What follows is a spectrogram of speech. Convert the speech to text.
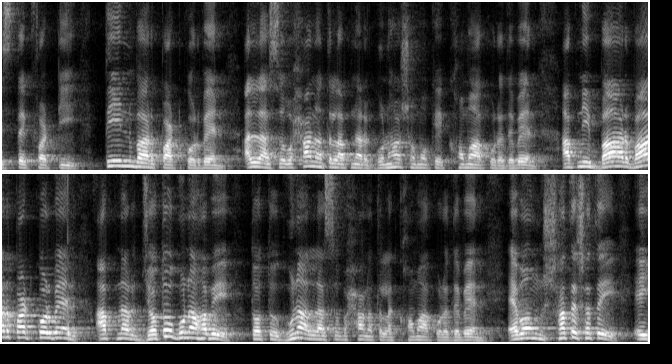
ইস্তেকফারটি তিনবার পাঠ করবেন। আল্লাহ সুবহানাতালা আপনার গুনাহসমূহকে ক্ষমা করে দেবেন। আপনি বারবার পাঠ করবেন, আপনার যত গুণা হবে, তত গুণা আল্লাহ সুবহানাতালা ক্ষমা করে দেবেন এবং সাথে সাথে এই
